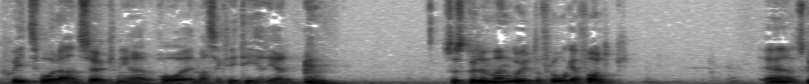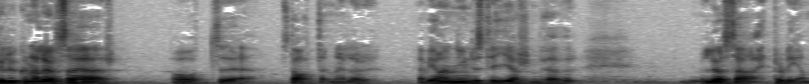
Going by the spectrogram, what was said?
skitsvåra ansökningar och en massa kriterier så skulle man gå ut och fråga folk. Eh, skulle du kunna lösa det här åt eh, staten? Eller vi har en industri här som behöver lösa ett problem.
